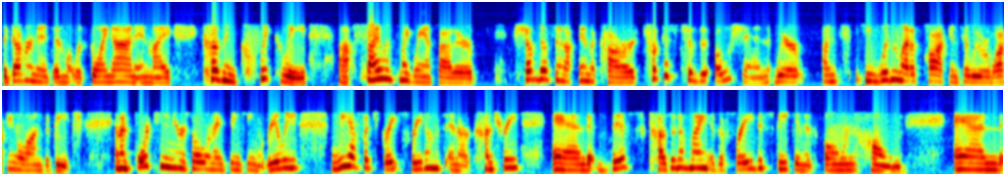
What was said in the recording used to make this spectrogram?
the government and what was going on, and my cousin quickly uh, silenced my grandfather, shoved us in, in the car, took us to the ocean where un- he wouldn't let us talk until we were walking along the beach. And I'm 14 years old and I'm thinking, really? We have such great freedoms in our country. And this cousin of mine is afraid to speak in his own home. And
